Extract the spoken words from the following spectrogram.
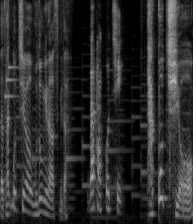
자 닭꼬치와 우동이 나왔습니다. 나 닭꼬치. 닭꼬치요?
